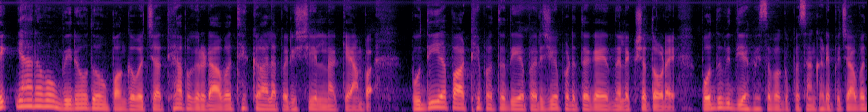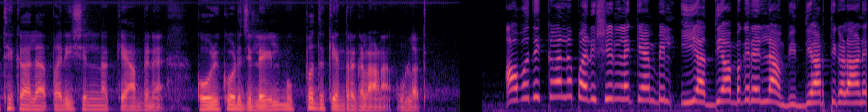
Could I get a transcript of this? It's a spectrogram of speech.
വിജ്ഞാനവും വിനോദവും പങ്കുവച്ച് അധ്യാപകരുടെ അവധിക്കാല പരിശീലന ക്യാമ്പ് പുതിയ പാഠ്യപദ്ധതിയെ പരിചയപ്പെടുത്തുക എന്ന ലക്ഷ്യത്തോടെ പൊതുവിദ്യാഭ്യാസ വകുപ്പ് സംഘടിപ്പിച്ച അവധിക്കാല പരിശീലന ക്യാമ്പിന് കോഴിക്കോട് ജില്ലയിൽ മുപ്പത് കേന്ദ്രങ്ങളാണ് ഉള്ളത്. അവധിക്കാല പരിശീലന ക്യാമ്പിൽ ഈ അധ്യാപകരെല്ലാം വിദ്യാർത്ഥികളാണ്.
